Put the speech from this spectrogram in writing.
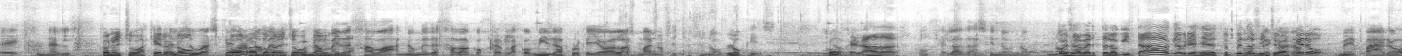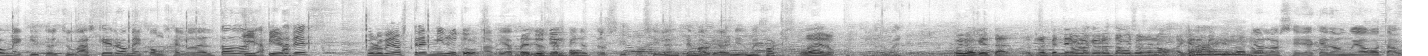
Eh, con el, Con el chubasquero, el ¿no? chubasquero Todo el rato no, con me, el chubasquero no me dejaba no me dejaba coger la comida porque llevaba las manos hechos unos bloques Congeladas. congeladas y no no, no. Pues habértelo quitado, que habría sido estupendo Hombre, sin chubasquero. claro, me paro me quito el chubasquero me congelo del todo Y ya pierdes por lo menos tres minutos está. habría de perdido tu tres tiempo. minutos y posiblemente me habría venido mejor Bueno, pero bueno bueno, ¿qué tal? ¿Repetiremos la quebrantahuesos o no? Hay que repetirla, Ay, ¿no? lo sé he quedado muy agotado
